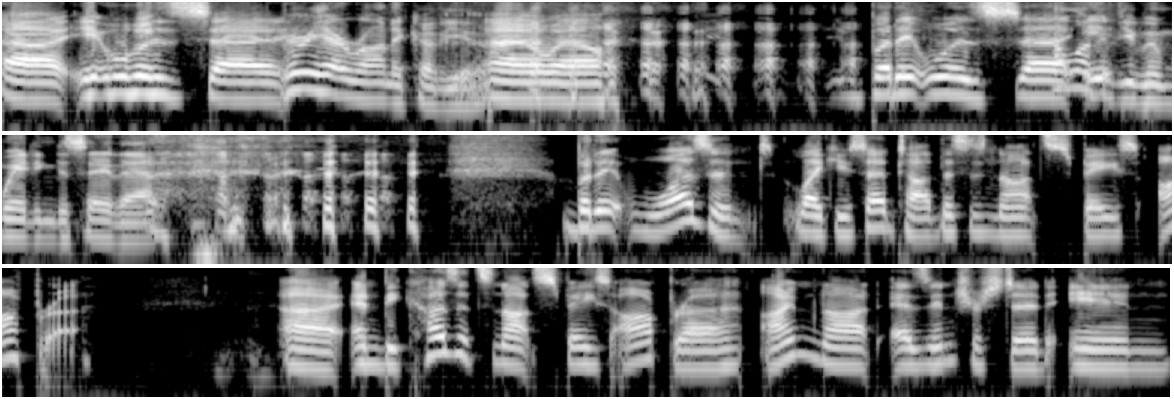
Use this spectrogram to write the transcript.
uh, it was, uh, Very ironic of you. uh, well, but it was. Uh, How long it- have you been waiting to say that? but it wasn't like you said todd this is not space opera uh, and because it's not space opera i'm not as interested in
